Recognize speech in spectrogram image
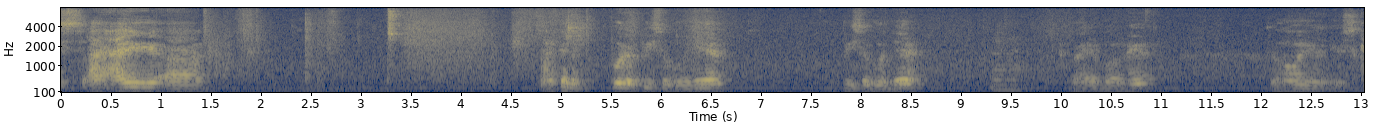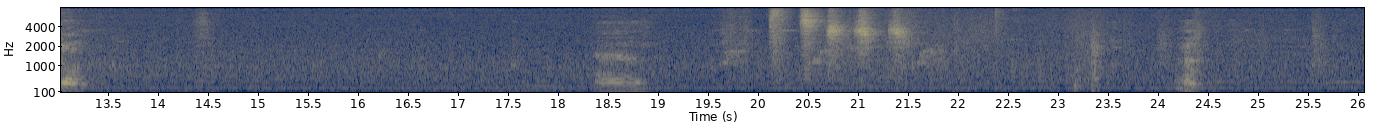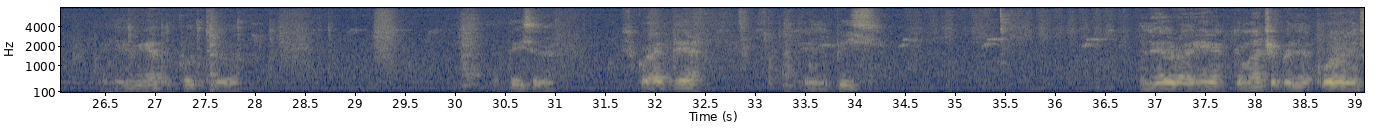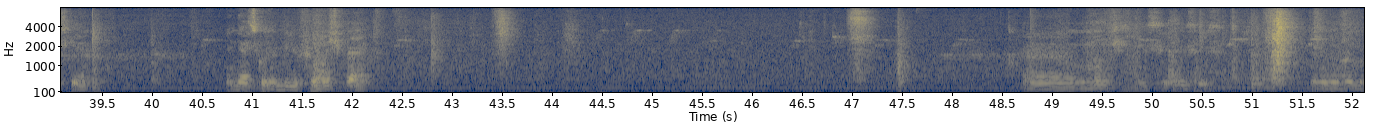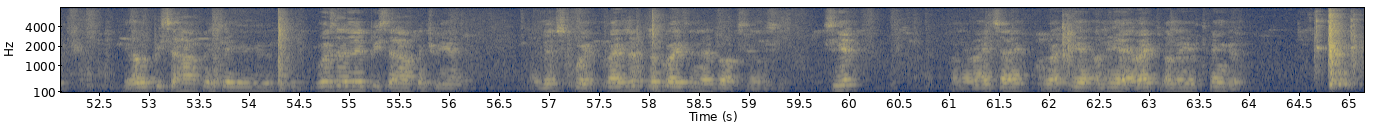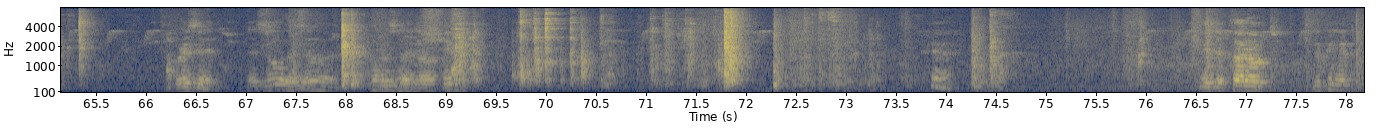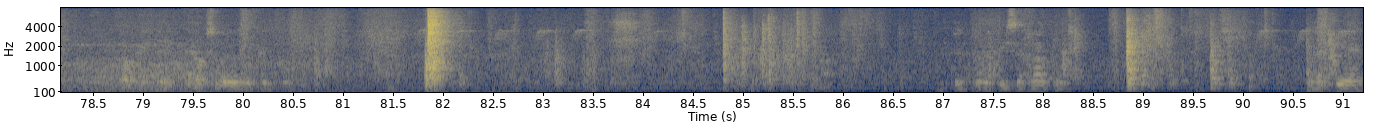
Is, I, I, uh, I can put a piece of wood here, a piece of wood there, right above here, to hold your, your skin. Um, mm. And then we have to put uh, a piece of scribe there, and a piece and the other right here to match up with that inch there. And that's gonna be the finished uh, this? This how much. You have a piece of half inch where's that little piece of half inch we had? A little square, right, look, look right in that box see, see it? On the right side, right there, on the, yeah, right under your finger. Where's that? No, that's that- not, that's not shape. inch. There's a cutout, looking at, okay, that's what I'm looking for. You can put a piece of inch. Right here.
